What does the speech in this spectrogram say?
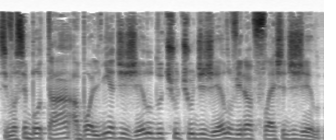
Se você botar a bolinha de gelo do tchu-tchu de gelo, vira flecha de gelo.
